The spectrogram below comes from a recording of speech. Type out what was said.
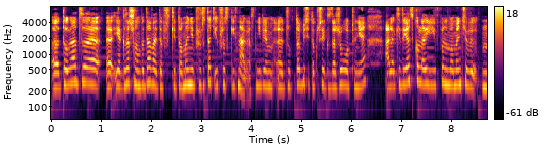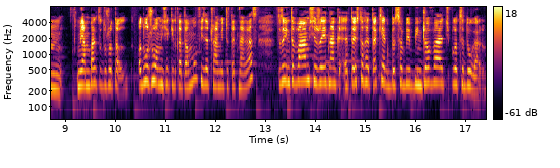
e, to radzę, e, jak zaczną wydawać te wszystkie tomy, nie przeczytać ich wszystkich naraz. Nie wiem, czy tobie się to Krzysiek zdarzyło, czy nie, ale kiedy ja z kolei w pewnym momencie mm, miałam bardzo dużo, to odłożyło mi się kilka tomów i zaczęłam je czytać naraz, to zorientowałam się, że jednak to jest trochę tak, jakby sobie binge'ować procedural.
